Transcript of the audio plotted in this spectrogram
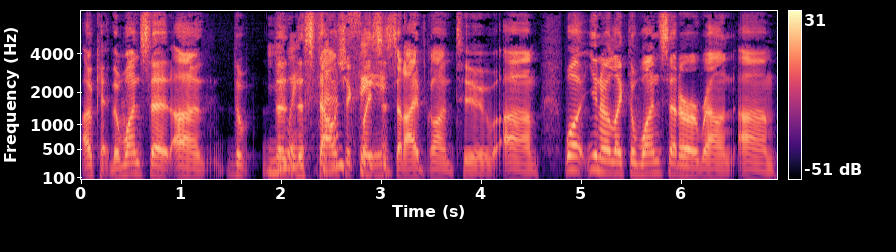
Okay. The ones that uh the the nostalgic fancy. places that I've gone to. Um well, you know, like the ones that are around um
